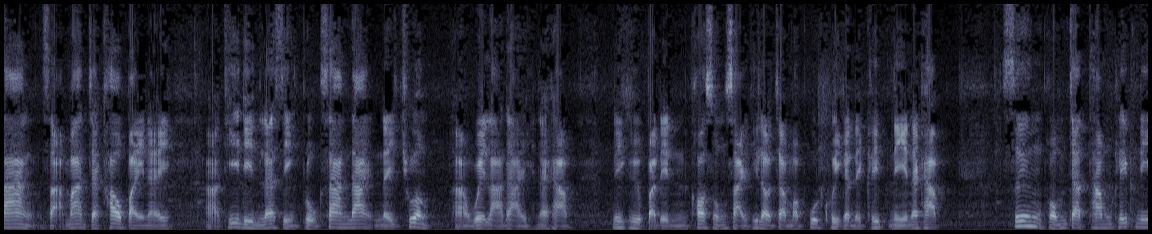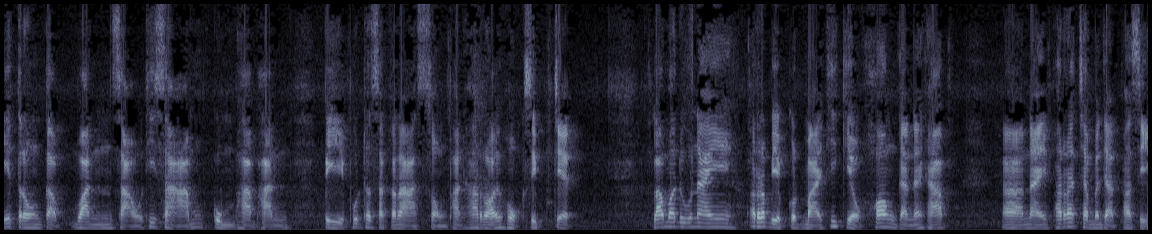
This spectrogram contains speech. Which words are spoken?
สร้าง สามารถจะเข้าไปในที่ดินและสิ่งปลูกสร้างได้ในช่วงเวลาใดนะครับ นี่คือประเด็นข้อสงสัยที่เราจะมาพูดคุยกันในคลิปนี้นะครับ ซึ่งผมจัดทำคลิปนี้ตรงกับวันเสาร์ที่ 3 กุมภาพันธ์ ปีพุทธศักราช 2567 เรามาดูในระเบียบกฎหมายที่เกี่ยวข้องกันนะครับ ในพระราชบัญญัติภาษี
